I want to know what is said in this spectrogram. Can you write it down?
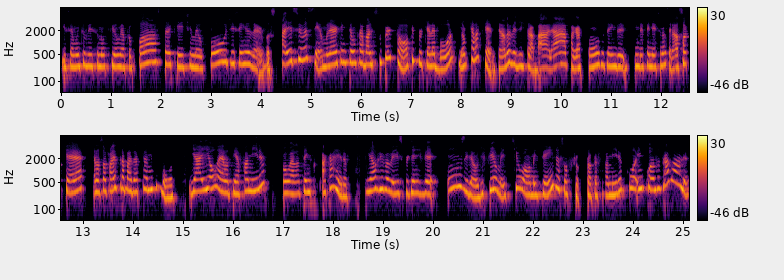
Isso é muito visto no filme A Proposta, Kate Leopold e Sem Reservas. Aí esse filme é assim, a mulher tem que ter um trabalho super top, porque ela é boa, não porque ela quer. Não tem nada a ver de trabalhar, pagar conta, ter inde- independência financeira. Ela só quer, ela só faz trabalho dela porque ela é muito boa. E aí, ou ela tem a família, ou ela tem a carreira. E é horrível ver isso, porque a gente vê um zilhão de filme que o homem tem já sua própria família enquanto trabalha.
